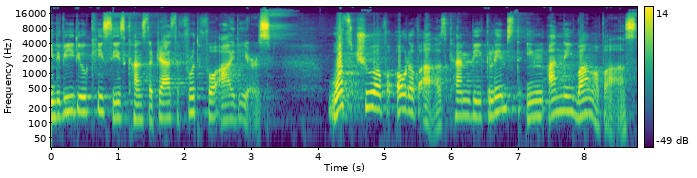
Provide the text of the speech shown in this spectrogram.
individual cases can suggest fruitful ideas. What's true of all of us can be glimpsed in any one of us,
